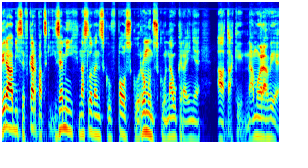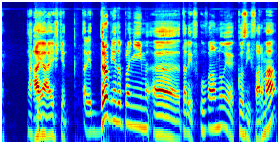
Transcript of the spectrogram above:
Vyrábí se v karpatských zemích, na Slovensku, v Polsku, Rumunsku, na Ukrajině a taky na Moravě. Taky. A já ještě tady drobně doplním, eh, tady v Uvalnu je kozí farma,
